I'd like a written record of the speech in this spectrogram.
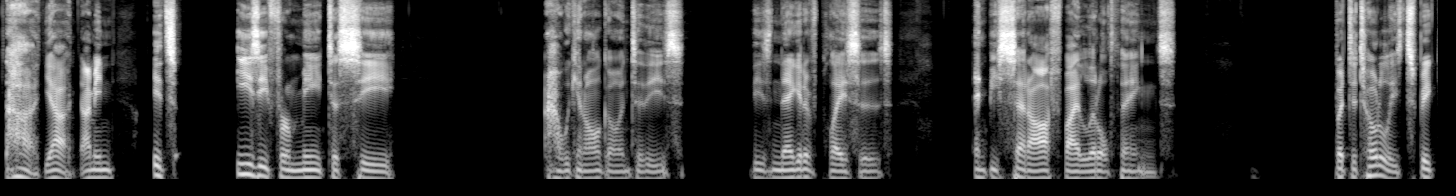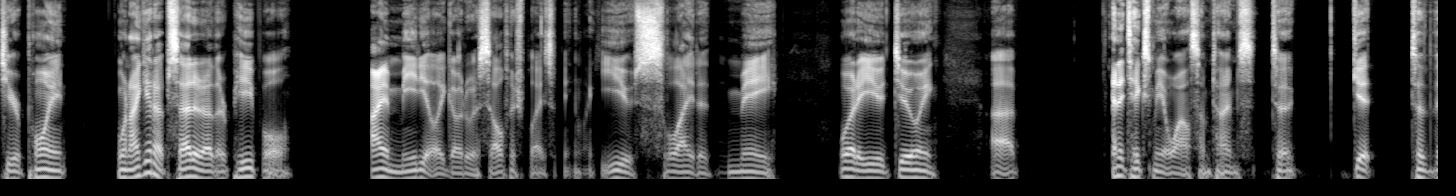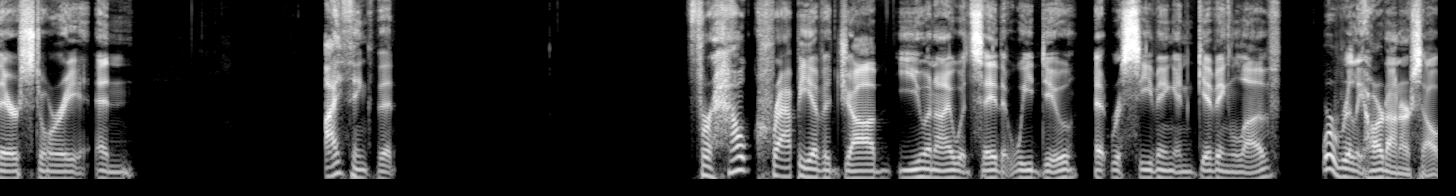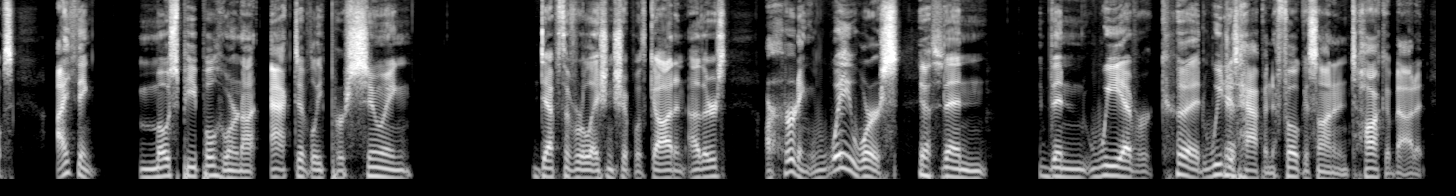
ah yeah. I mean, it's easy for me to see how we can all go into these these negative places and be set off by little things. But to totally speak to your point, when I get upset at other people, I immediately go to a selfish place of being like, "You slighted me. What are you doing?" Uh, and it takes me a while sometimes to get to their story, and I think that for how crappy of a job you and I would say that we do at receiving and giving love, we're really hard on ourselves. I think most people who are not actively pursuing depth of relationship with God and others are hurting way worse Yes. than than we ever could. We just happen to focus on it and talk about it.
